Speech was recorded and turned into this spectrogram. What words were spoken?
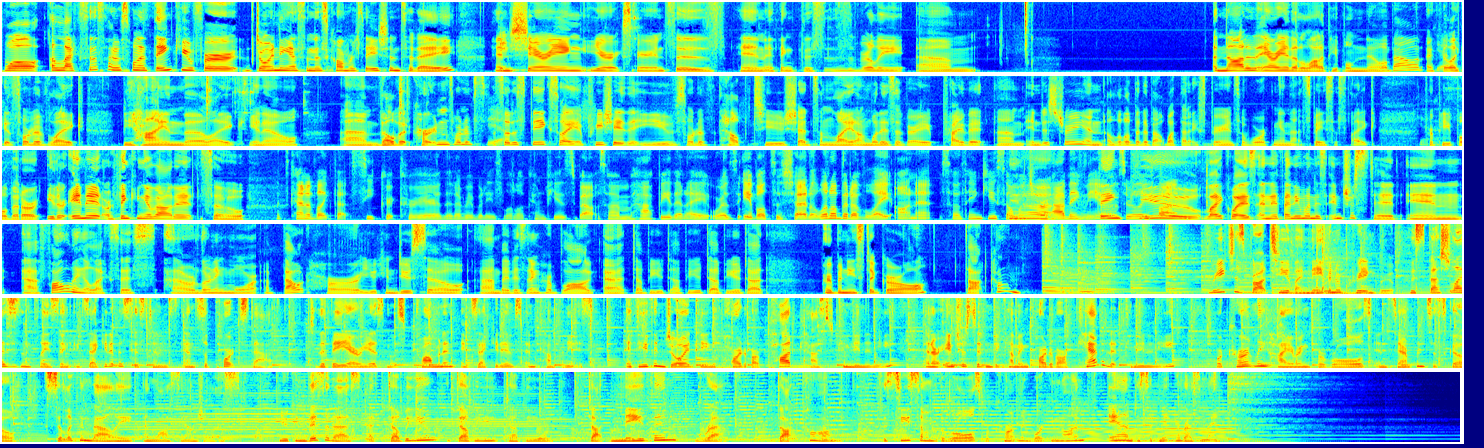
Well, Alexis, I just want to thank you for joining us in this conversation today and Thank- sharing your experiences. And I think this is really um, not an area that a lot of people know about. I feel Yeah. like it's sort of like behind the like you know um, velvet curtain, sort of Yeah. so to speak. So I appreciate that you've sort of helped to shed some light on what is a very private um, industry and a little bit about what that experience of working in that space is like for people that are either in it or thinking about it. So It's kind of like that secret career that everybody's a little confused about. So I'm happy that I was able to shed a little bit of light on it. So thank you so much for having me. Thank it was really you. fun. Likewise, and if anyone is interested in uh, following Alexis uh, or learning more about her, you can do so um, by visiting her blog at www.urbanistagirl.com. Reach is brought to you by Maven Recruiting Group, who specializes in placing executive assistants and support staff to the Bay Area's most prominent executives and companies. If you've enjoyed being part of our podcast community and are interested in becoming part of our candidate community, we're currently hiring for roles in San Francisco, Silicon Valley, and Los Angeles. You can visit us at www.mavenrec.com to see some of the roles we're currently working on and to submit your resume.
